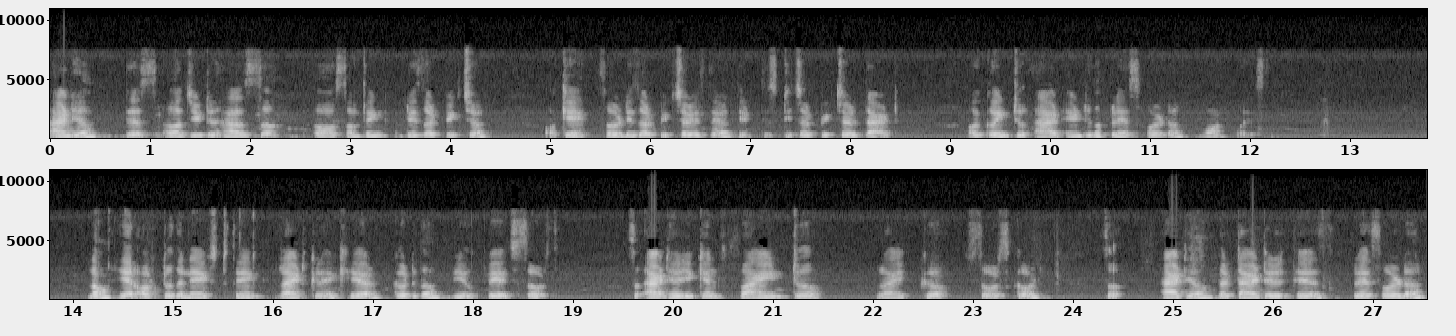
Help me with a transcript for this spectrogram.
and here this uh, g2 has uh, uh, something desired picture. Okay so desired picture is there. This desired picture that are going to add into the placeholder one position now here after the next thing. Right click here. Go to the view page source. So at here you can find uh, like uh, source code. So at here the title is placeholder.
